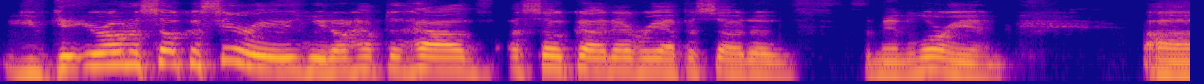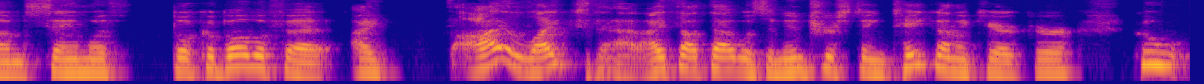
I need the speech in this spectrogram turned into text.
you get your own Ahsoka series. We don't have to have Ahsoka in every episode of The Mandalorian. Um, same with Book of Boba Fett. I I liked that. I thought that was an interesting take on a character who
